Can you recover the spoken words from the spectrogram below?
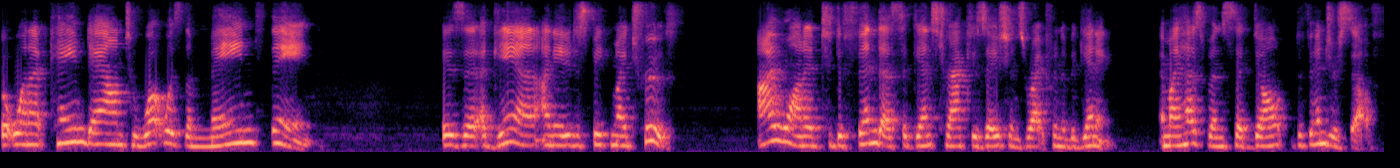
But when it came down to what was the main thing, is that again, I needed to speak my truth. I wanted to defend us against her accusations right from the beginning. And my husband said, Don't defend yourself.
